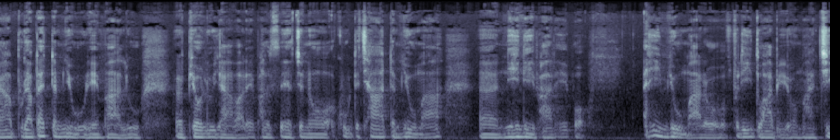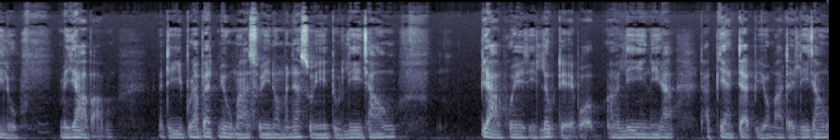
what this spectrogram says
ဒါဘူဒါပက်တစ်မျိုးထဲမှာလို့ပြောလို့ရပါတယ်ဘာလို့လဲကျွန်တော်အခုတခြားတစ်မျိုးမှာအဲနေနေပါတယ်ပေါ့အဲ့ဒီမျိုးမှာတော့ free သွားပြီးတော့မှကြည့်လို့မရပါဘူး ဒီဘူရာဘတ်မြို့မှာဆိုရင်တော့မနက်ဆိုရင်သူလေချောင်းပြပွဲတွေလုပ်တယ်ပေါ့လေရင်တွေကဒါပြန်တက်ပြီးတော့မှဒါလေးချောင်း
